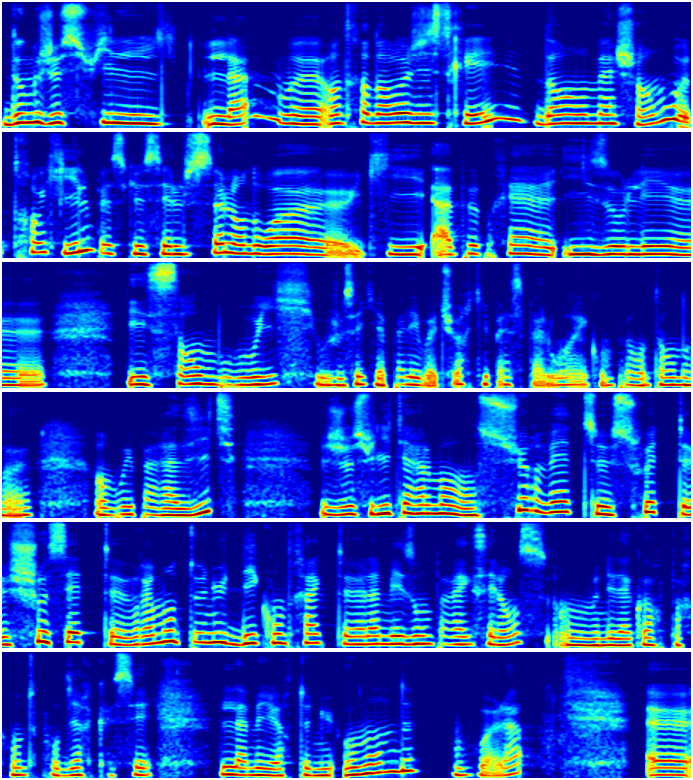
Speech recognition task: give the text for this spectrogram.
Donc je suis là, euh, en train d'enregistrer dans ma chambre, tranquille, parce que c'est le seul endroit euh, qui est à peu près isolé euh, et sans bruit, où je sais qu'il n'y a pas les voitures qui passent pas loin et qu'on peut entendre en bruit parasite. Je suis littéralement en survette, sweat, chaussettes, vraiment tenue décontracte à la maison par excellence. On est d'accord par contre pour dire que c'est la meilleure tenue au monde. Voilà. Euh,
